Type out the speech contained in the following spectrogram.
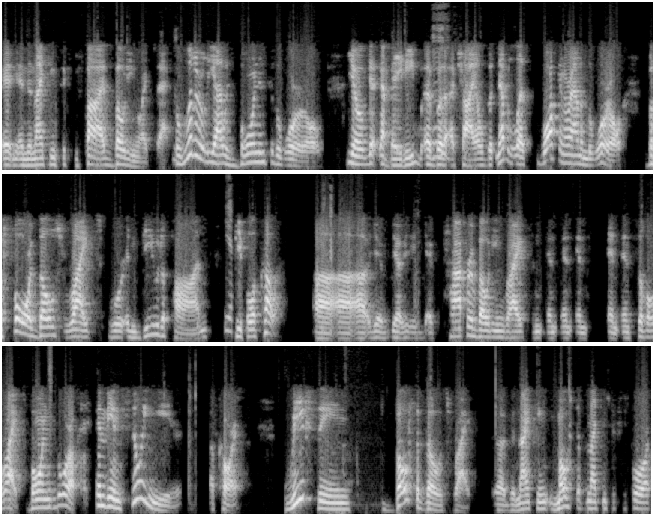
in, in the 1965 Voting Rights Act. So literally, I was born into the world, you know, a baby, uh, but a child, but nevertheless walking around in the world before those rights were imbued upon Yeah. people of color. Uh, uh, uh, you, you, proper voting rights and, and, and, and, and, civil rights, born into the world. In the ensuing years, of course, we've seen both of those rights. Uh, the 19, most of the 1964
